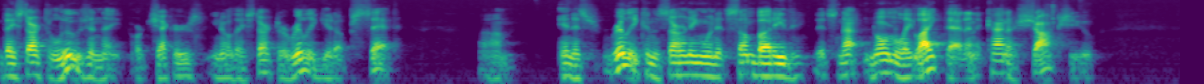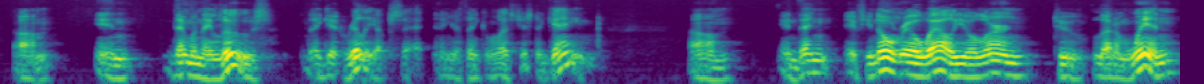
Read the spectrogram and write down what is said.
they start to lose and they or checkers you know they start to really get upset um, and it's really concerning when it's somebody that's not normally like that and it kind of shocks you. Um, and then when they lose they get really upset and you're thinking well it's just a game. Um, and then if you know them real well you'll learn to let them win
